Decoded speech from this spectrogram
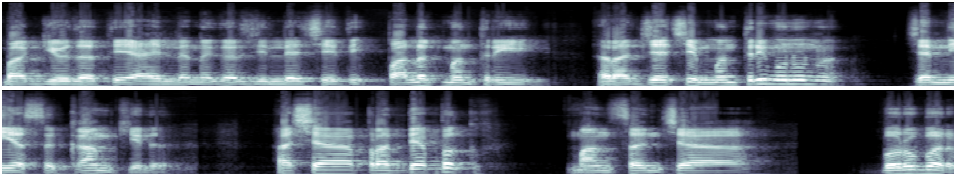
भाग्यविधाते अहिल्यानगर जिल्ह्याचे ते पालकमंत्री राज्याचे मंत्री म्हणून ज्यांनी असं काम केलं. अशा प्राध्यापक माणसांच्या बरोबर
